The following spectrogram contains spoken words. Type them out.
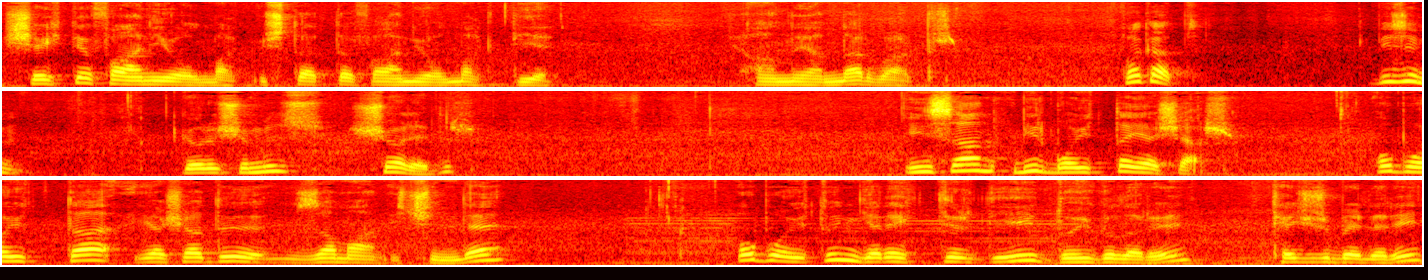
şeyhte fani olmak, üstadda fani olmak diye anlayanlar vardır. Fakat bizim görüşümüz şöyledir. İnsan bir boyutta yaşar. O boyutta yaşadığı zaman içinde o boyutun gerektirdiği duyguları, tecrübeleri,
